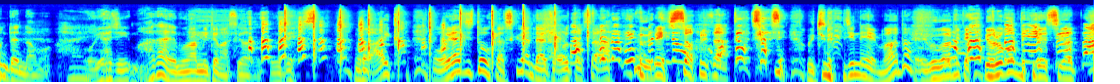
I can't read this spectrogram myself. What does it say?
んでんだもん、はい。親父まだ M1 見てますよ。嬉しそうもう相かもう親父トークが好きなんだよ俺とさ 嬉しそうにさ「先生うちの親父ねまだ M1 見て喜んでるんですよ 」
